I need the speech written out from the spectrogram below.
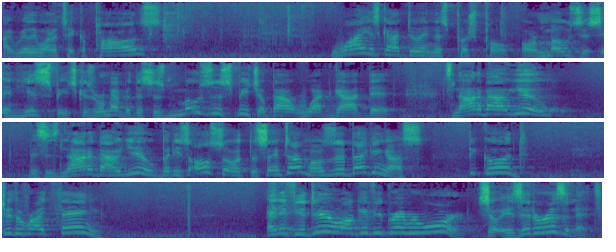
I really want to take a pause. Why is God doing this push pull? Or Moses in his speech? Because remember, this is Moses' speech about what God did. It's not about you. This is not about you, but he's also at the same time, Moses is begging us be good, do the right thing. And if you do, I'll give you great reward. So is it or isn't it?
